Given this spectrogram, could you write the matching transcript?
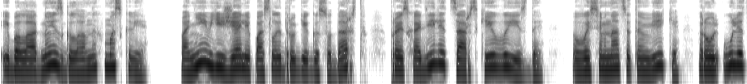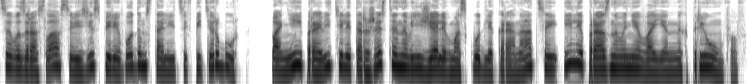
и была одной из главных в Москве. По ней въезжали послы других государств, происходили царские выезды. В XVIII веке роль улицы возросла в связи с переводом столицы в Петербург. По ней правители торжественно въезжали в Москву для коронации или празднования военных триумфов.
